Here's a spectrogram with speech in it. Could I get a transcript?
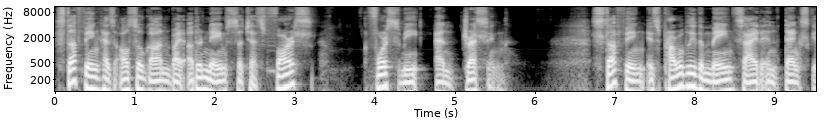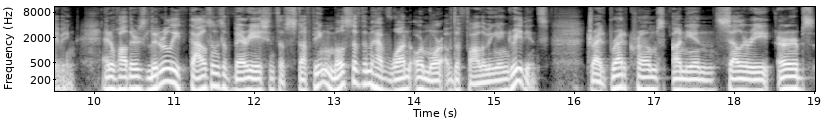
Stuffing has also gone by other names such as farce, force meat, and dressing. Stuffing is probably the main side in Thanksgiving, and while there's literally thousands of variations of stuffing, most of them have one or more of the following ingredients dried breadcrumbs, onion, celery, herbs,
